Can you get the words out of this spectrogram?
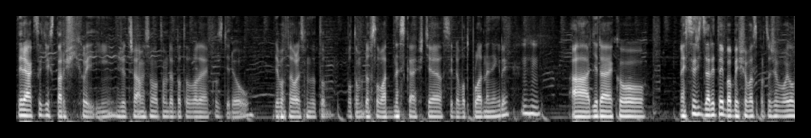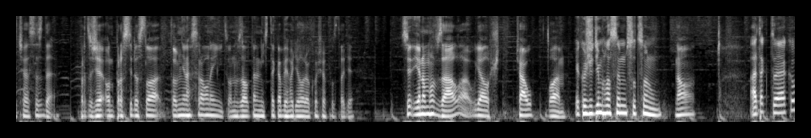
ty reakce těch starších lidí, že třeba my jsme o tom debatovali jako s dědou, debatovali jsme to, to o tom doslova dneska ještě, asi do odpoledne někdy. Mm-hmm. A děda jako, nechci říct zarytej Babišovec, protože volil ČSSD, protože on prostě doslova, to mě nasral nejvíc, on vzal ten lístek a vyhodil ho do koše v podstatě jenom ho vzal a udělal š- čau, bohem. Jakože tím hlasem socanů. No. A tak to je jako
